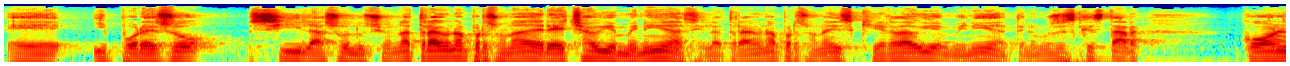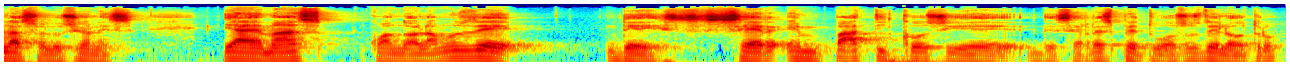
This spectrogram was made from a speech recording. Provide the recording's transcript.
Eh, y por eso, si la solución la trae una persona de derecha, bienvenida. Si la trae una persona de izquierda, bienvenida. Tenemos es que estar con las soluciones. Y además, cuando hablamos de de ser empáticos y de, ser respetuosos del otro,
